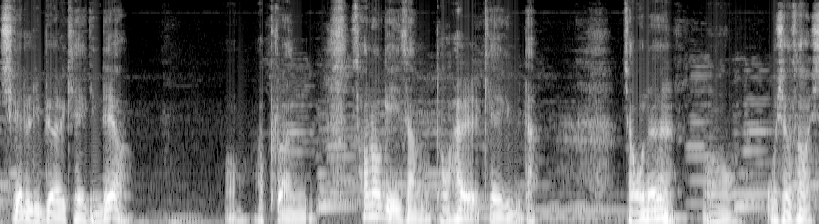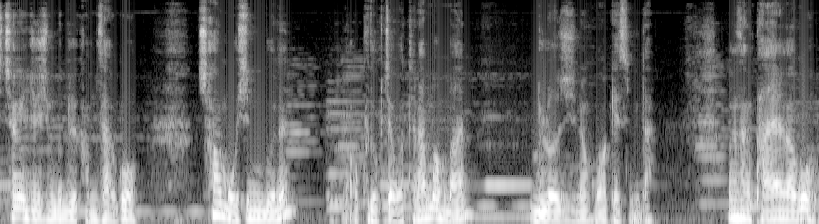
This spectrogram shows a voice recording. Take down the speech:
시계를 리뷰할 계획인데요. 어, 앞으로 한 서너 개 이상 더 할 계획입니다. 자 오늘 어, 오셔서 시청해 주신 분들 감사하고 처음 오신 분은 어, 구독자 버튼 한 번만 눌러주시면 고맙겠습니다 항상 다양하고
